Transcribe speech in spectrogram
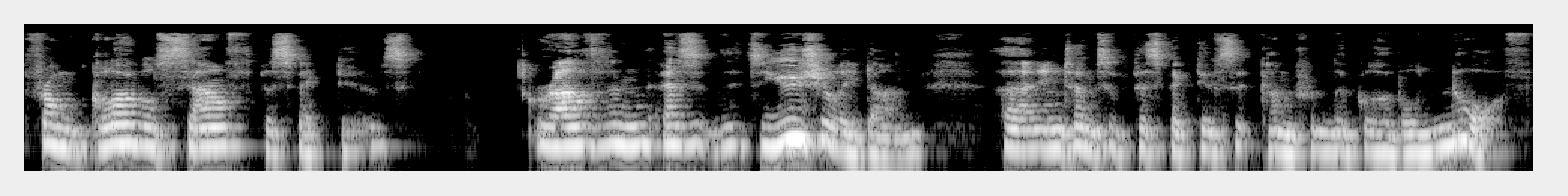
from global south perspectives rather than as it's usually done uh, in terms of perspectives that come from the global north.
